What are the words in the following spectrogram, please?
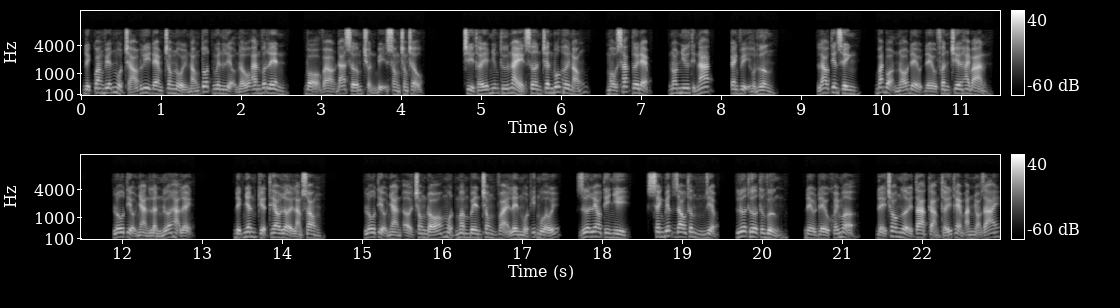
Địch quang viễn một cháo ly đem trong nồi nóng tốt nguyên liệu nấu ăn vớt lên, bỏ vào đã sớm chuẩn bị xong trong chậu. Chỉ thấy những thứ này sơn chân bốc hơi nóng, màu sắc tươi đẹp, non như thịt nát, canh vị hồn hương. Lao tiên sinh bắt bọn nó đều đều phân chia hai bàn. Lô tiểu nhàn lần nữa hạ lệnh. Địch nhân kiệt theo lời làm xong. Lô tiểu nhàn ở trong đó một mâm bên trong vải lên một ít muối, dưa leo ti nhi, xanh biết rau thâm diệp, lưa thưa tương vừng, đều đều khuấy mở, để cho người ta cảm thấy thèm ăn nhỏ rãi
